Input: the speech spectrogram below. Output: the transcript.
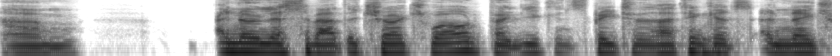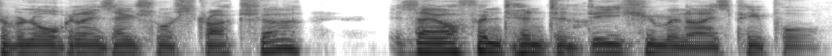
um, I know less about the church world, but you can speak to this. I think it's a nature of an organizational structure is they often tend to dehumanize people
